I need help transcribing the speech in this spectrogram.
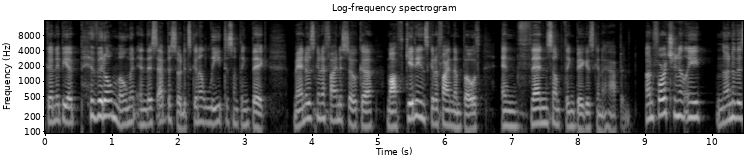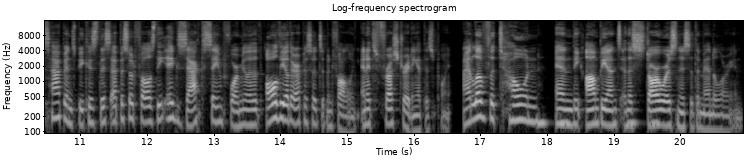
going to be a pivotal moment in this episode. It's going to lead to something big. Mando's going to find Ahsoka, Moff Gideon's going to find them both, and then something big is going to happen. Unfortunately, none of this happens because this episode follows the exact same formula that all the other episodes have been following, and it's frustrating at this point. I love the tone and the ambiance and the Star Warsness of The Mandalorian.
